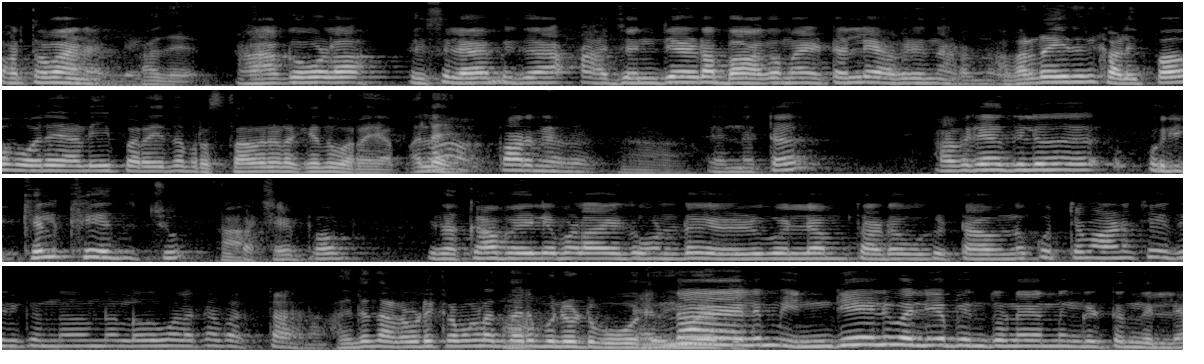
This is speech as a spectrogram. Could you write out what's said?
വർത്തമാനല്ലേ? അതെ. ആഗോള ഇസ്ലാമിക അജണ്ടയുടെ ഭാഗമായിട്ടല്ലേ അവർ നടന്നത്. അവരുടെ ഒരു കളിപ്പാവ് പോലെയാണ് ഈ പറയുന്ന പ്രസ്താവനകളൊക്കെ എന്ന് പറയാം അല്ലേ? പറഞ്ഞത്. എന്നിട്ട് അവരതിൽ ഒരിക്കൽ ഖേദിച്ചു. പക്ഷേ ഇപ്പോൾ ഇതൊക്കെ അവൈലബിൾ ആയതുകൊണ്ട് ഏഴ് കൊല്ലം തടവ് കിട്ടാവുന്ന കുറ്റമാണ് ചെയ്തിരിക്കുന്നത് എന്നുള്ളത് വളരെ വ്യക്തമാണ്. അതിന്റെ നടപടിക്രമങ്ങൾ എന്തായാലും മുന്നോട്ട് പോകും എന്തായാലും ഇന്ത്യയിൽ വലിയ പിന്തുണയൊന്നും കിട്ടുന്നില്ല.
